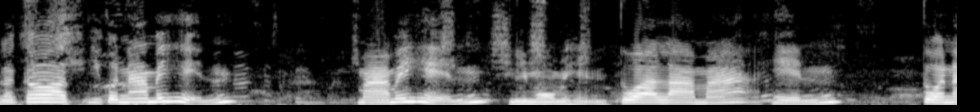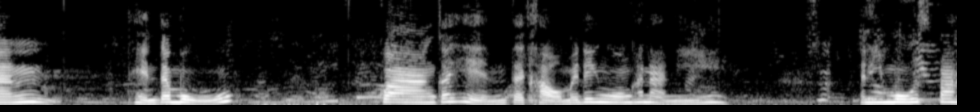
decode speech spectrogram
แล้วก็อีโกน่าไม่เห็นม้าไม่เห็น นีโมไม่เห็น ตัวลามะเห็น ตัวนั้นเห็นแต่หมู กวางก็เห็นแต่เขาไม่ได้งวงขนาดนี้ อันนี้มูสปะ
